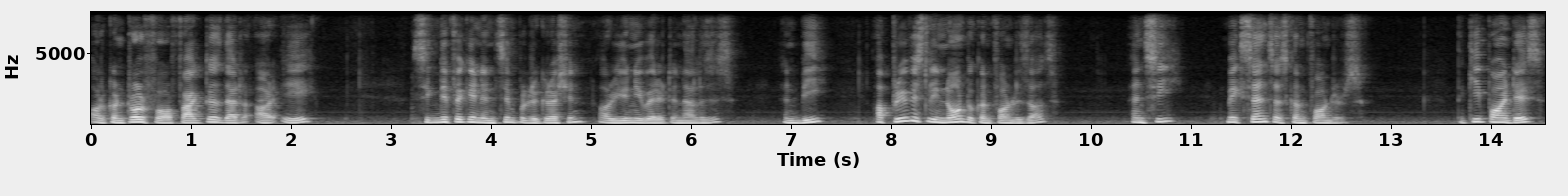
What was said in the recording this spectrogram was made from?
or control for factors that are A. significant in simple regression or univariate analysis, and B. are previously known to confound results, and C. make sense as confounders. The key point is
